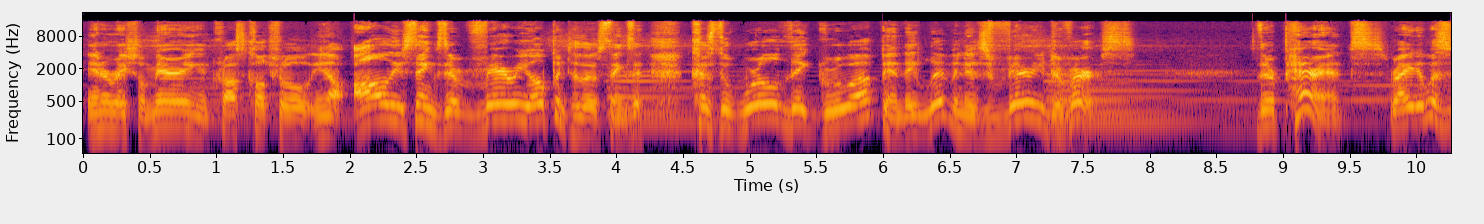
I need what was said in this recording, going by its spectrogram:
interracial marrying and cross cultural, you know, all these things. They're very open to those things because the world they grew up in, they live in, is very diverse. Their parents, right? It was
